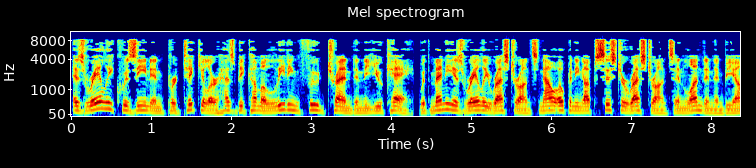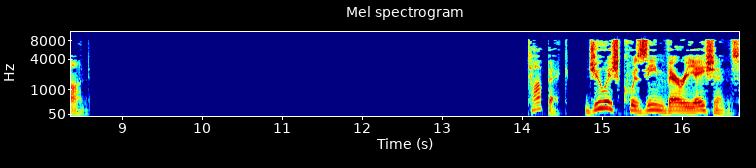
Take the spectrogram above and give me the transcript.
Israeli cuisine in particular has become a leading food trend in the UK, with many Israeli restaurants now opening up sister restaurants in London and beyond. Jewish cuisine variations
